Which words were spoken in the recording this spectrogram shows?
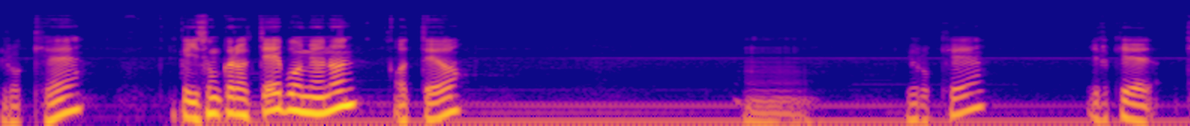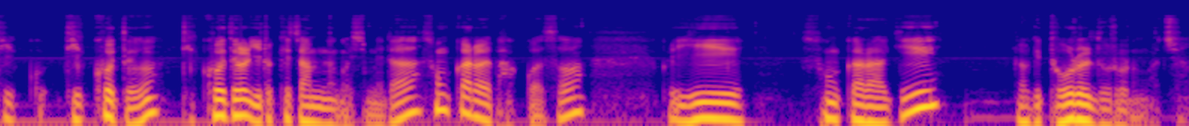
이렇게 그러니까 이 손가락 떼 보면은 어때요? 이렇게 이렇게 D 코, D 코드 D 코드를 이렇게 잡는 것입니다. 손가락을 바꿔서 그리고 이 손가락이 여기 도를 누르는 거죠.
